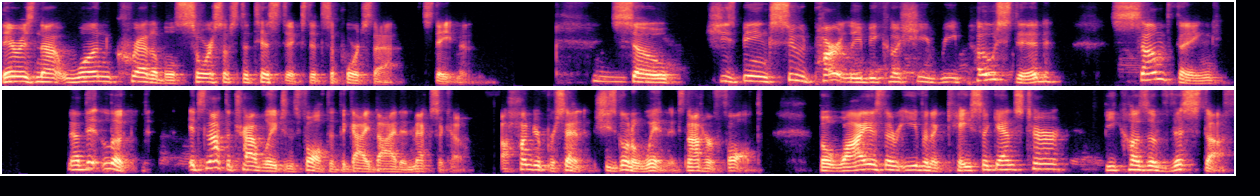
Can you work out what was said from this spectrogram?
There is not one credible source of statistics that supports that statement. Hmm. So she's being sued partly because she reposted something. Now, look, it's not the travel agent's fault that the guy died in Mexico. A hundred percent, she's going to win. It's not her fault. But why is there even a case against her? Because of this stuff.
